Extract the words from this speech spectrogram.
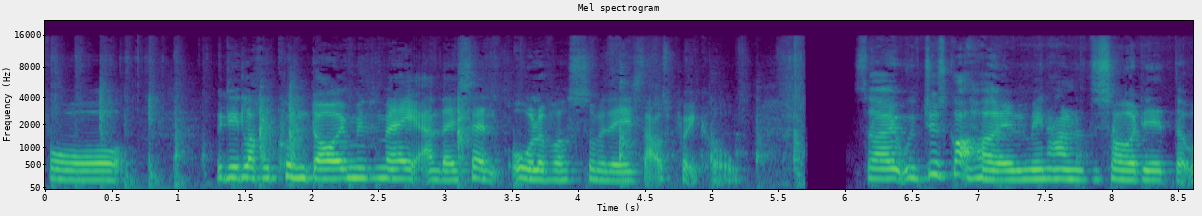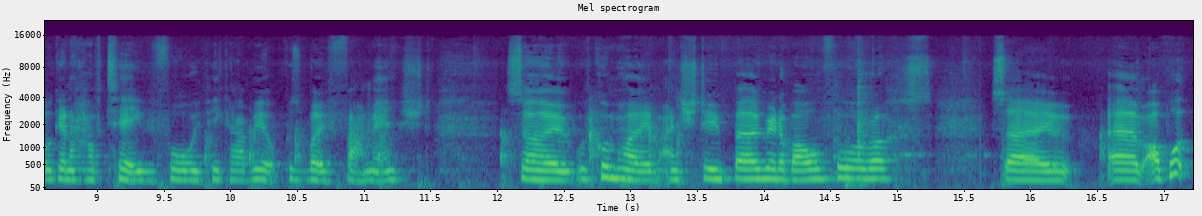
for, we did like a come dine with me and they sent all of us some of these. That was pretty cool. So we've just got home. Me and Hannah decided that we're going to have tea before we pick Abby up because we're both famished. So we've come home and she's doing burger in a bowl for us. So um, I'll put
